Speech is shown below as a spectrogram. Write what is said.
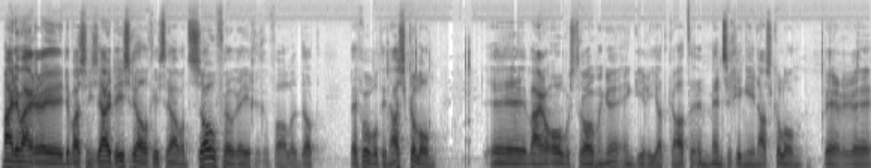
Maar er, waren, er was in Zuid-Israël gisteravond zoveel regen gevallen dat bijvoorbeeld in Askelon uh, waren overstromingen en Kiryat Kat. En mensen gingen in Askelon per uh,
